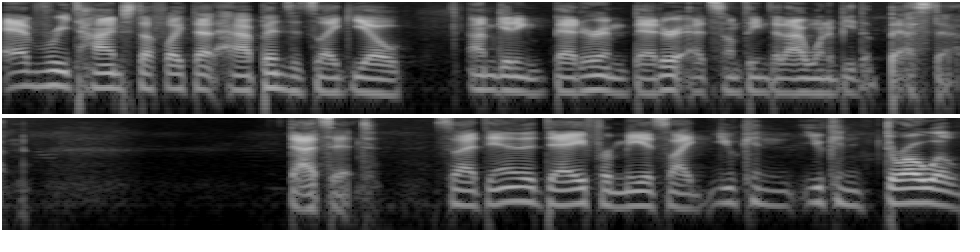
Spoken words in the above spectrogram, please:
every time stuff like that happens, it's like, yo, I'm getting better and better at something that I want to be the best at. That's it. So at the end of the day, for me, it's like you can you can throw a,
